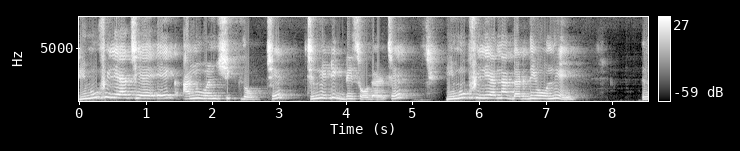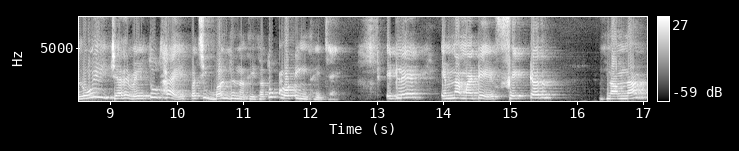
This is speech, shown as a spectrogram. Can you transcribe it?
હિમોફિલિયા છે એક આનુવંશિક રોગ છે. જેનેટિક ડિસઓર્ડર છે. હિમોફિલિયાના દર્દીઓને લોહી જ્યારે વહેતું થાય પછી બંધ નથી થતું, ક્લોટિંગ થઈ જાય. એટલે એમના માટે ફેક્ટર નામના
